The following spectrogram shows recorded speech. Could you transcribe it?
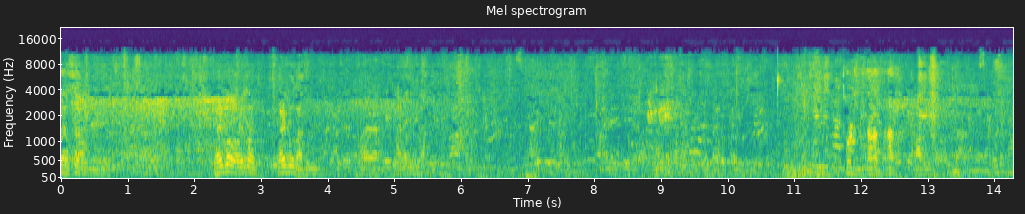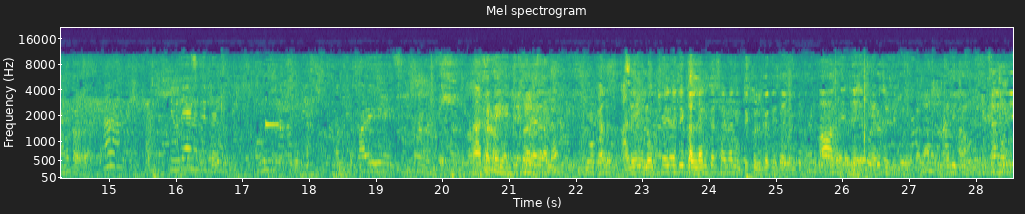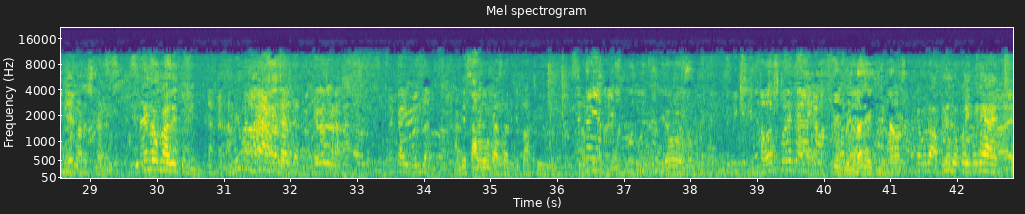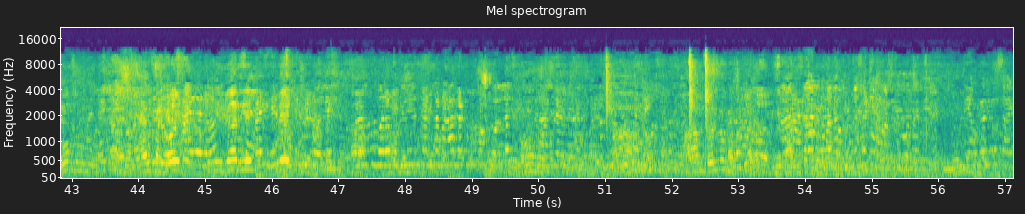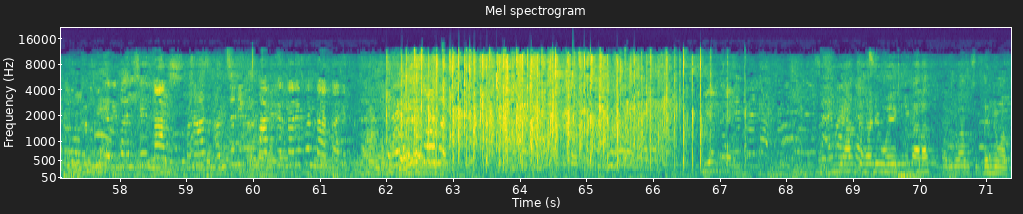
Sir sir वैभव वैभव वैभव बाजून थोडं जरा जरा आणि लोकशाहीचं जे कल्याणकर साहेबांनी ते कुलकर्णी साहेबांकडे किती लोक आले तुम्ही? आणि साबण कासाची भाषी हो. एक मिनिट एक मिनिट. आपले लोक इकडे आहेत बोललो गरिबांचे नाच पण आज अडचणीत माग करणारे पण नाच आहेत आमच्यासाठी वैयक्तिक आलात धन्यवाद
